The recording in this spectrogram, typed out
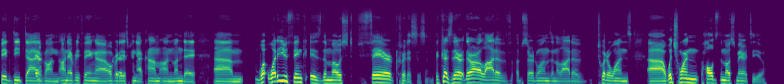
big deep dive yeah. on on everything uh, over at ESPN.com on Monday. Um, what what do you think is the most fair criticism? Because there there are a lot of absurd ones and a lot of Twitter ones. Uh, which one holds the most merit to you?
